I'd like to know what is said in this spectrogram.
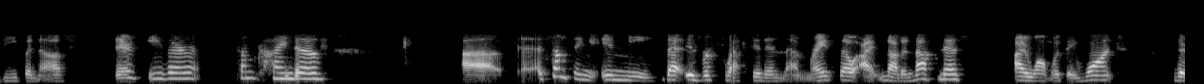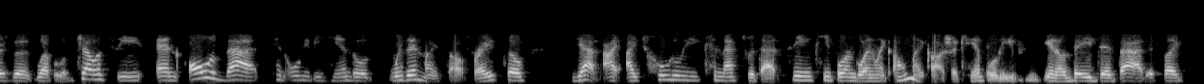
deep enough, there's either some kind of uh, something in me that is reflected in them, right? So I not enoughness. I want what they want there's a level of jealousy and all of that can only be handled within myself right? So yeah I, I totally connect with that. Seeing people and going like oh my gosh i can't believe you know they did that. It's like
